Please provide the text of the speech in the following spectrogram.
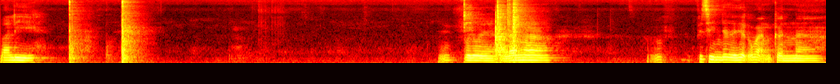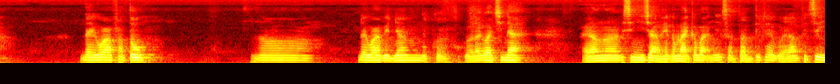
Bali. Vừa rồi Hải đang uh, à, fishing cho giới thiệu các bạn cần uh, Daiwa Phantom. Do Daiwa Việt Nam nhập khẩu của Daiwa China. Hải đang uh, à, fishing chào hẹn gặp lại các bạn những sản phẩm tiếp theo của Hải đang fishing.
